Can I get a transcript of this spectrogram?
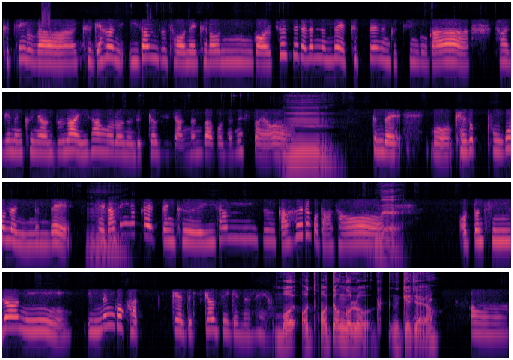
그 친구가 그게 한 2, 3주 전에 그런 걸 표시를 했는데, 그때는 그 친구가 자기는 그냥 누나 이상으로는 느껴지지 않는다고는 했어요. 음. 근데 뭐 계속 보고는 있는데, 음. 제가 생각할 땐 그 2, 3주가 흐르고 나서, 네. 어떤 진전이 있는 것 있게 느껴지기는 해요. 뭐 어, 어떤 걸로 느껴져요? 어,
